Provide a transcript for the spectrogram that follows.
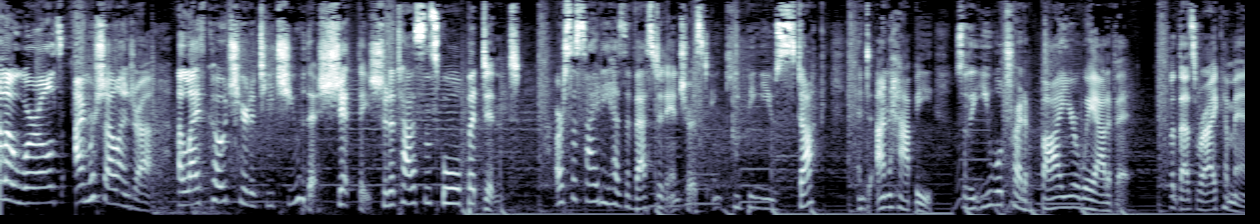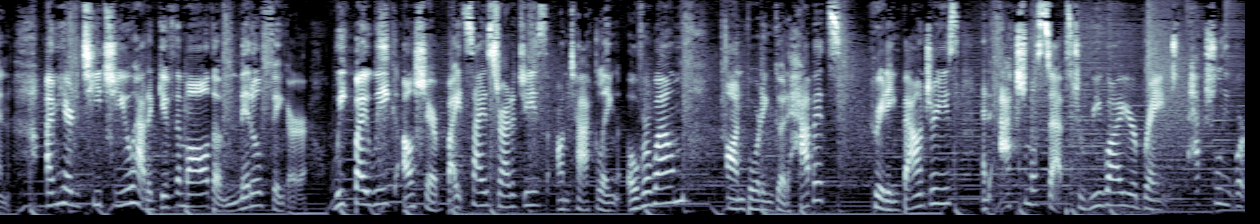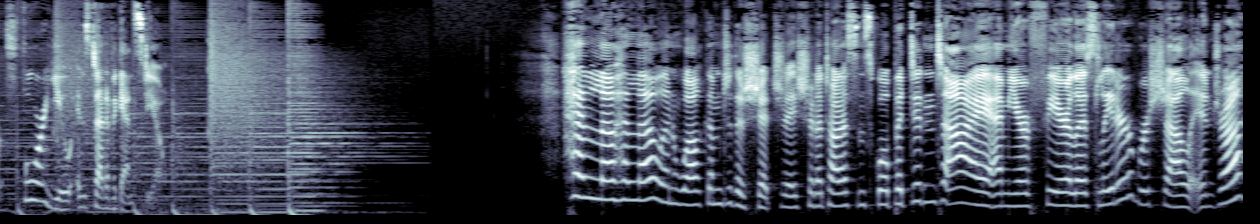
Hello, world. I'm Rachelle Indra, a life coach here to teach you the shit they should have taught us in school but didn't. Our society has a vested interest in keeping you stuck and unhappy so that you will try to buy your way out of it. But that's where I come in. I'm here to teach you how to give them all the middle finger. Week by week, I'll share bite sized strategies on tackling overwhelm, onboarding good habits, creating boundaries, and actionable steps to rewire your brain to actually work for you instead of against you. Hello, hello, and welcome to the shit they should have taught us in school, but didn't I? I? am your fearless leader, Rachelle Indra.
